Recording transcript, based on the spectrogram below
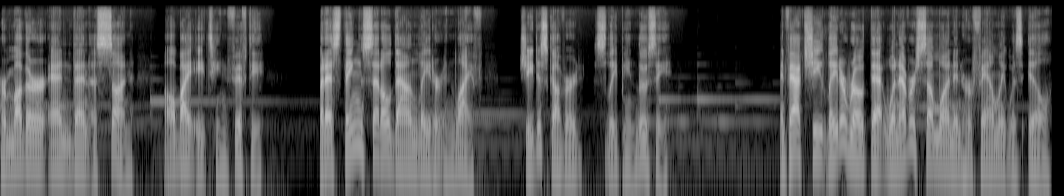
her mother, and then a son, all by 1850. But as things settled down later in life, she discovered Sleeping Lucy. In fact, she later wrote that whenever someone in her family was ill,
